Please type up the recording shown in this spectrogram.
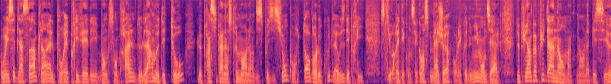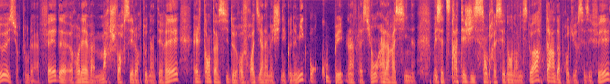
Oui c'est bien simple, hein. elle pourrait priver les banques centrales de l'arme des taux, le principal instrument à leur disposition pour tordre le coup de la hausse des prix, ce qui aurait des conséquences majeures pour l'économie mondiale. Depuis un peu plus d'un an maintenant, la BCE et surtout la Fed relèvent à marche forcée leur taux d'intérêt. Elle tente ainsi de refroidir la machine économique pour couper l'inflation à la racine. Mais cette stratégie sans précédent dans l'histoire tarde à produire ses effets.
